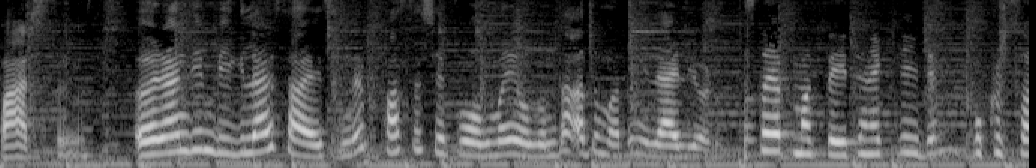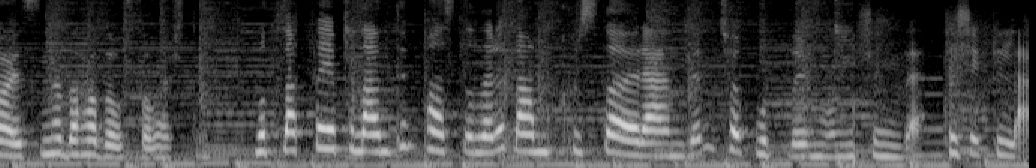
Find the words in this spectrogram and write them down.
varsınız. Öğrendiğim bilgiler sayesinde pasta şefi olma yolunda adım adım ilerliyorum. Pasta yapmakta yetenekliydim. Bu kurs sayesinde daha da ustalaştım. Mutfakta yapılan tüm pastaları ben bu kursta öğrendim. Çok mutluyum bunun için de. Teşekkürler.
